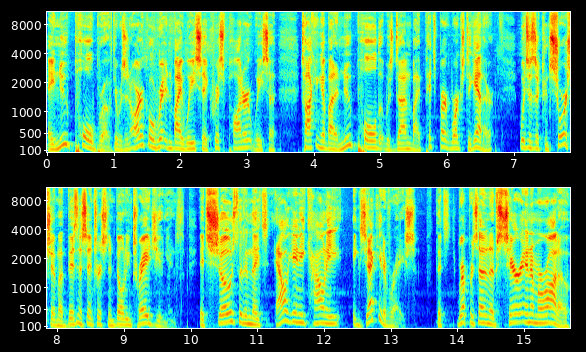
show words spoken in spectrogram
a new poll broke. There was an article written by WESA, Chris Potter at WESA, talking about a new poll that was done by Pittsburgh Works Together, which is a consortium of business interests in building trades unions. It shows that in the Allegheny County executive race, that Representative Sarah Innamorato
